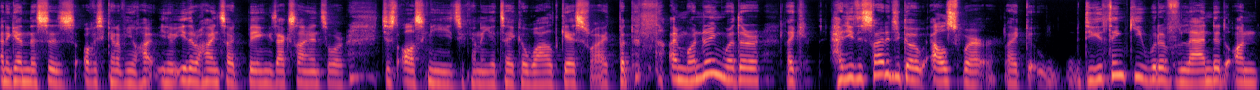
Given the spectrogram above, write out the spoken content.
and again, this is obviously kind of you know you know either hindsight being exact science or just asking you to kind of you take a wild guess, right? But I'm wondering whether, like, had you decided to go elsewhere, like, do you think you would have landed on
